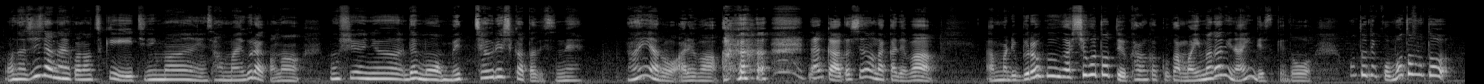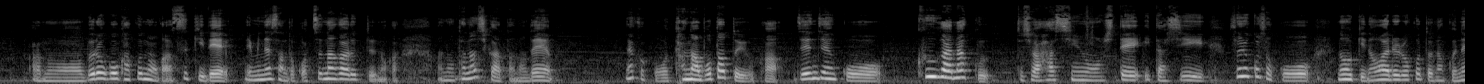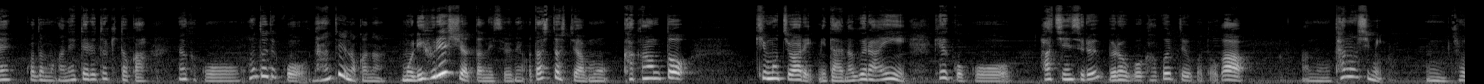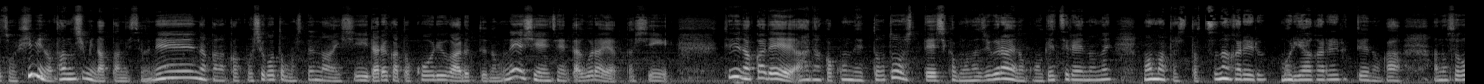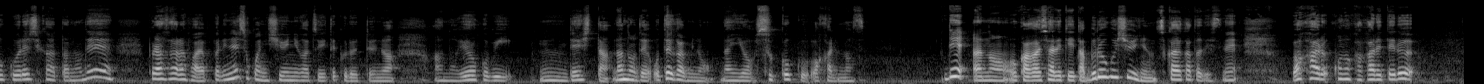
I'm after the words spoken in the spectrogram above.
同じじゃないかな。月12万円3万円ぐらいかな。の収入でもめっちゃ嬉しかったですね。なんやろうあれは。なんか私の中ではあんまりブログが仕事っていう感覚がまあ、未だにないんですけど本当にこうもともとあのブログを書くのが好きでで皆さんとこうつながるっていうのがあの楽しかったのでなんかこう棚ぼたというか全然こう空がなく私は発信をしていたしそれこそこう納期の追われることなくね子供が寝てる時とかなんかこう本当にこう何て言うのかなもうリフレッシュやったんですよね。私としてはもう果敢と気持ち悪いみたいなぐらい結構こう発信するブログを書くっていうことがあの楽しみ。うん、そうそう日々の楽しみだったんですよね。なかなかこう仕事もしてないし誰かと交流があるっていうのもね支援センターぐらいやったし。っていう中であなんかこのネットを通してしかも同じぐらいのこう月齢のねママたちとつながれる盛り上がれるっていうのがあのすごく嬉しかったのでプラスアルファやっぱりねそこに収入がついてくるっていうのはあの喜び、うん、でした。なのでお手紙の内容すっごく分かります。であのお伺いされていたブログ収入の使い方ですね。分かる。この書かれてる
